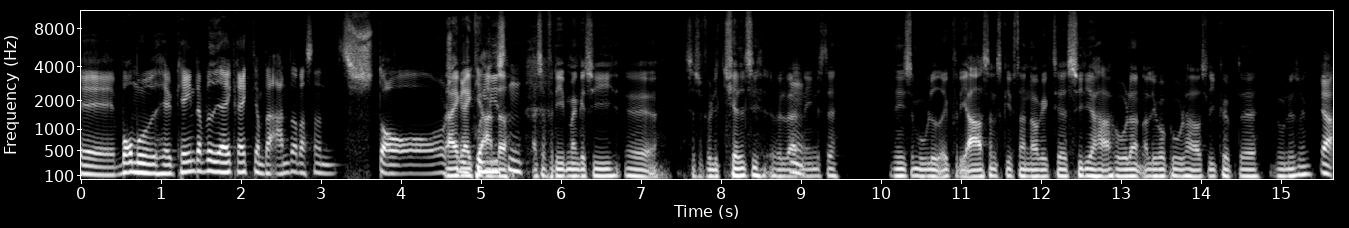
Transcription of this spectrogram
Øh, hvorimod Harry Kane, der ved jeg ikke rigtigt, om der er andre, der sådan står Der er ikke rigtig andre. Altså fordi man kan sige, øh, altså selvfølgelig Chelsea vil være mm. den eneste den eneste mulighed, ikke? fordi Arsenal skifter nok ikke til, at City har Holland, og Liverpool har også lige købt øh, Nunes. Ikke? Ja.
